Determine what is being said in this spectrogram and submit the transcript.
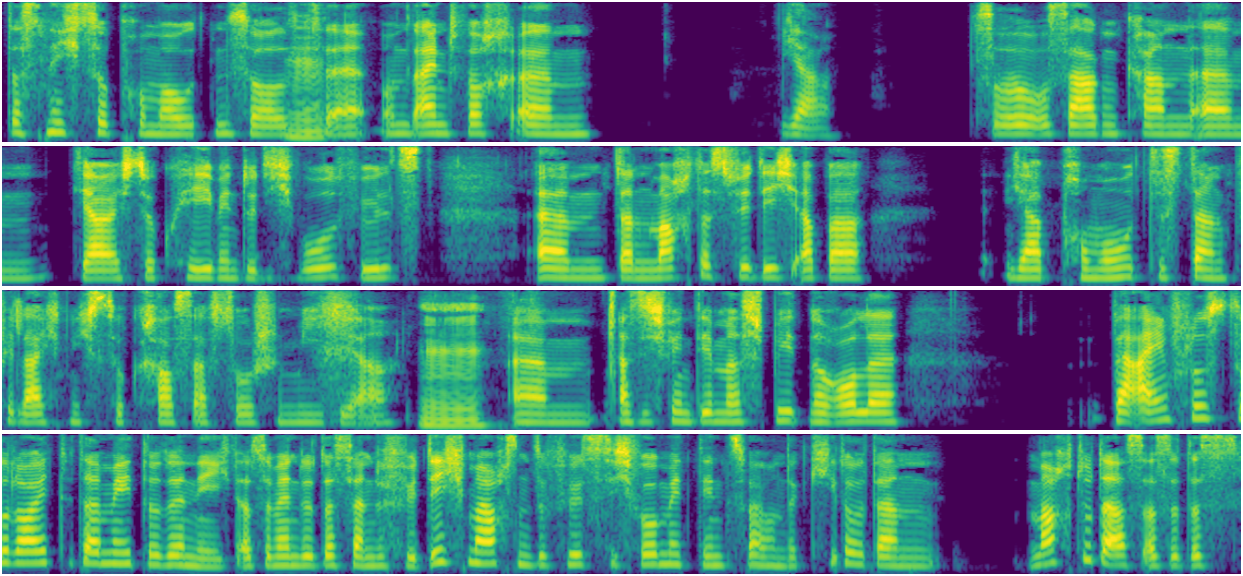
das nicht so promoten sollte mhm. und einfach, ähm, ja, so sagen kann, ähm, ja, ist okay, wenn du dich wohlfühlst, ähm, dann mach das für dich, aber ja, promote es dann vielleicht nicht so krass auf Social Media. Mhm. Ähm, also ich finde immer, es spielt eine Rolle, beeinflusst du Leute damit oder nicht? Also wenn du das dann für dich machst und du fühlst dich wohl mit den 200 Kilo, dann mach du das. Also das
